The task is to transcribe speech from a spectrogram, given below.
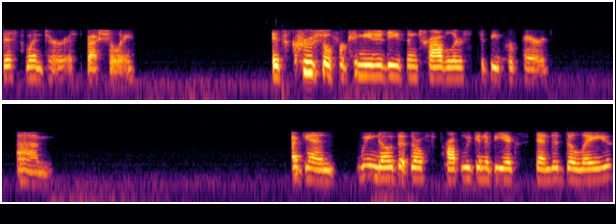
this winter, especially. It's crucial for communities and travelers to be prepared. Um, again, we know that there's probably going to be extended delays.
